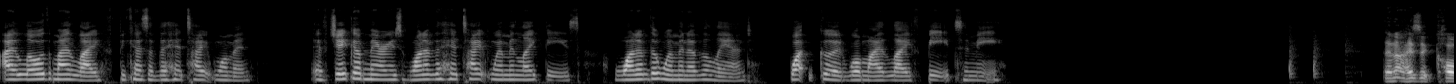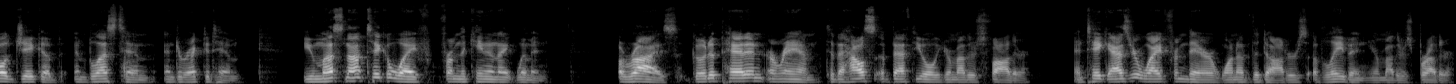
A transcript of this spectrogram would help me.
I loathe my life because of the Hittite woman. If Jacob marries one of the Hittite women like these, one of the women of the land, what good will my life be to me? Then Isaac called Jacob and blessed him and directed him You must not take a wife from the Canaanite women. Arise, go to Paddan Aram, to the house of Bethuel your mother's father, and take as your wife from there one of the daughters of Laban your mother's brother.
